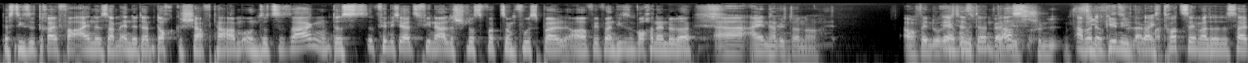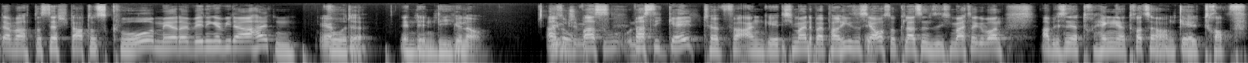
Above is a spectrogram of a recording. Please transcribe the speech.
dass diese drei Vereine es am Ende dann doch geschafft haben und sozusagen, und das finde ich als finales Schlusswort zum Fußball auf jeden Fall an diesem Wochenende oder. Ah, einen habe ich doch noch. Auch wenn du recht ja, gut, hast, dann das, schon viel, aber okay, viel nicht, sag ich trotzdem, also das ist halt einfach, dass der Status quo mehr oder weniger wieder erhalten Ja. wurde in den Ligen. Genau. Also was, was die Geldtöpfe angeht. Ich meine, bei Paris ist ja, Ja. auch so, klar sind sie nicht weiter geworden, aber die sind ja, hängen ja trotzdem auch am Geldtropf.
